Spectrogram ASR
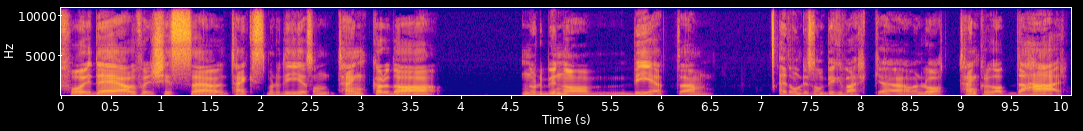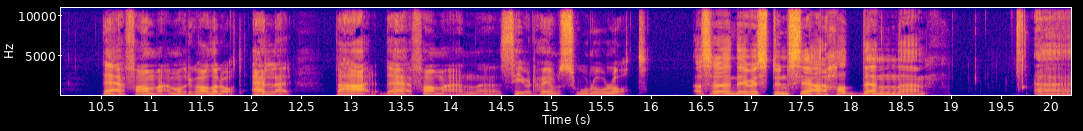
får ideer, du får skisse, tekst, melodi og sånn, tenker du da, når det begynner å bli et, em, et ordentlig sånn byggverk eh, av en låt, tenker du da at det her, det er faen meg en Madrugada-låt, eller det her, det er faen meg en eh, Sivert Høyem sololåt? Altså, det er jo en stund siden jeg har hatt den uh,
